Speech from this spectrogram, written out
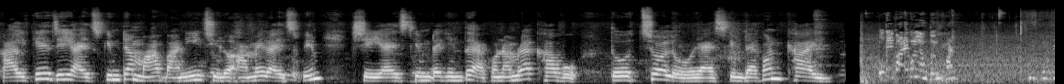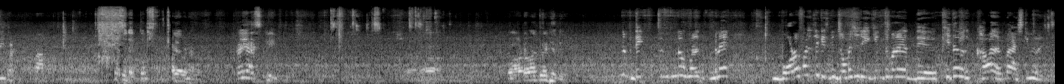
কালকে যেই আইসক্রিমটা মা বানিয়েছিল আমের আইসক্রিম সেই আইসক্রিমটা কিন্তু এখন আমরা খাব। তো চলো ওই আইসক্রিমটা এখন খাই। মানে- মানে বড় ফল থেকে জমেছে কিন্তু মানে খেতে খাওয়া যাবে আইসক্রিম হয়েছে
